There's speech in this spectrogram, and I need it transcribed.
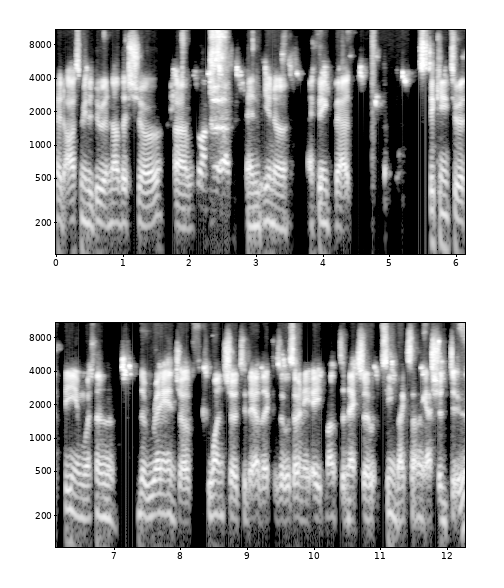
had asked me to do another show. Um, and, you know, I think that sticking to a theme within the range of one show to the other, because it was only eight months, the next show seemed like something I should do.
